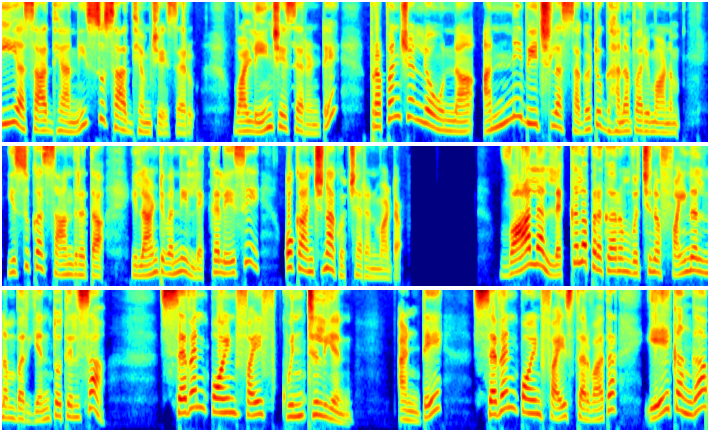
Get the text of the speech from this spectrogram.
ఈ అసాధ్యాన్ని సుసాధ్యం చేశారు. వాళ్ళేం చేశారంటే ప్రపంచంలో ఉన్న అన్ని బీచ్ల సగటు ఘనపరిమాణం ఇసుక సాంద్రత ఇలాంటివన్నీ లెక్కలేసి ఒక అంచనాకొచ్చారన్నమాట. వాళ్ళ లెక్కల ప్రకారం వచ్చిన ఫైనల్ నంబర్ ఎంతో తెలుసా? సెవెన్ పాయింట్ ఫైవ్ క్వింటిలియన్ అంటే సెవెన్ పాయింట్ ఫైవ్ తర్వాత ఏకంగా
